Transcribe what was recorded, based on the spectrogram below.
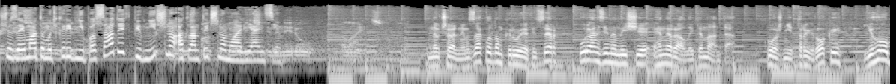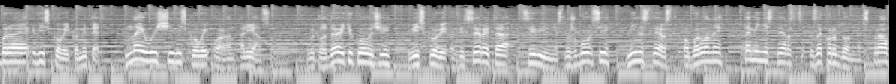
що займатимуть керівні посади в північно-атлантичному альянсі. Навчальним закладом керує офіцер у ранзі не нижче генерал-лейтенанта. Кожні три роки його обирає військовий комітет, найвищий військовий орган альянсу. Викладають у коледжі військові офіцери та цивільні службовці Міністерств оборони та Міністерств закордонних справ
